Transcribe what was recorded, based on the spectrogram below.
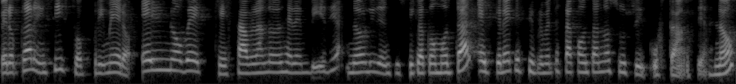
Pero claro, insisto, primero, él no ve que está hablando desde la envidia, no lo identifica como tal, él cree que simplemente está contando sus circunstancias, ¿no?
